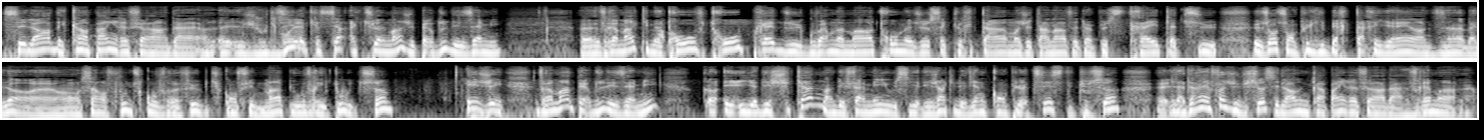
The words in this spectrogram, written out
c'est lors des campagnes référendaires. Euh, je vous le dis, Oui. là, Christian, actuellement, j'ai perdu des amis. Euh, vraiment qui me Ah bon? trouvent trop près du gouvernement, trop mesures sécuritaires. Moi, j'ai tendance à être un peu straight là-dessus. Eux autres sont plus libertariens en disant, ben là, euh, on s'en fout du couvre-feu, puis du confinement, puis ouvrez tout et tout ça. Et j'ai vraiment perdu des amis. Il y a des chicanes dans des familles aussi. Il y a des gens qui deviennent complotistes et tout ça. Euh, la dernière fois que j'ai vu ça, c'est lors d'une campagne référendaire. Vraiment, là.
